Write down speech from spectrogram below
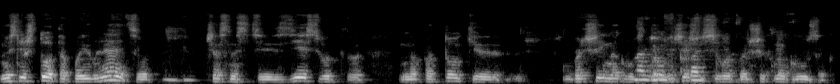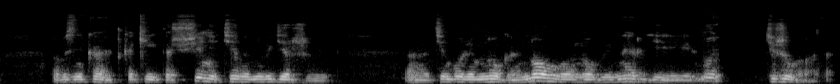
Но если что-то появляется, вот, в частности, здесь вот на потоке большие нагрузки. Нагрузка. У меня чаще всего от больших нагрузок возникают какие-то ощущения, тело не выдерживает. А, тем более многое нового, новой энергии, ну, тяжеловато.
